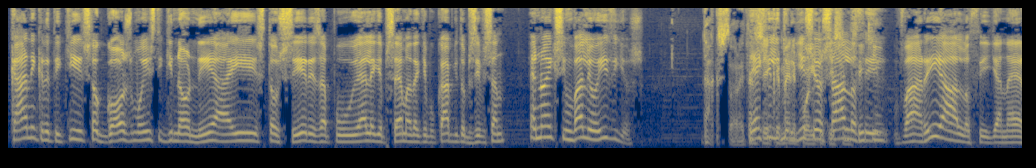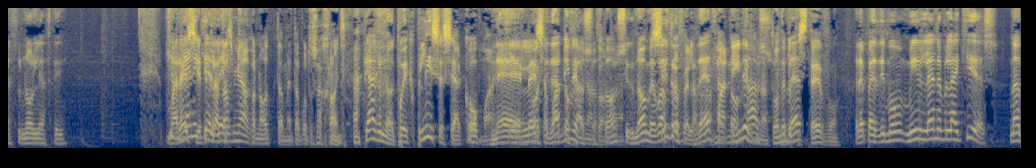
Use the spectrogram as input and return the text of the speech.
Κάνει κριτική στον κόσμο ή στην κοινωνία ή στο ΣΥΡΙΖΑ που έλεγε ψέματα και που κάποιοι τον ψήφισαν, ενώ έχει συμβάλει ο ίδιος. Εντάξει τώρα, ήταν Έχει συγκεκριμένη λειτουργήσει ως πολιτική άλοθη, συνθήκη. βαρύ άλοθη για να έρθουν όλοι αυτοί. Μ' αρέσει βγαίνει γιατί και κρατάς λέει- μια αγνότητα μετά από τόσα χρόνια. Ποια αγνότητα; Που εκπλήσεσαι ακόμα. Ναι, και λες, όχι, «Αμάν δεν το είναι χάσω δυνατόν αυτό. τώρα». Συγγνώμη, εγώ Σύντροφε, αυτό αλλά, δεν θα αμάν το είναι χάσω. δυνατόν, δεν το Δεν- πιστεύω. Ρε παιδί μου, μην λένε βλακίες. Να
